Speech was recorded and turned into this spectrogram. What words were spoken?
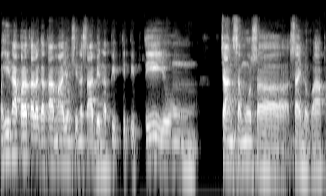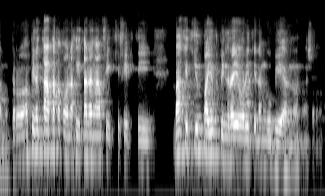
mahina pala talaga tama yung sinasabi na 50-50 yung chance mo sa Sinovac. Ano. Pero ang pinagtataka ko, nakita na nga 50-50, bakit yun pa yung priority ng gobyerno? No? So,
